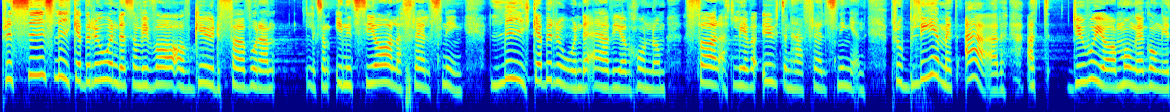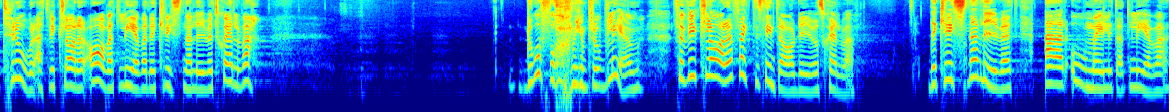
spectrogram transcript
Precis lika beroende som vi var av Gud för vår liksom, initiala frälsning, lika beroende är vi av honom för att leva ut den här frälsningen. Problemet är att du och jag många gånger tror att vi klarar av att leva det kristna livet själva. Då får vi problem, för vi klarar faktiskt inte av det i oss själva. Det kristna livet är omöjligt att leva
